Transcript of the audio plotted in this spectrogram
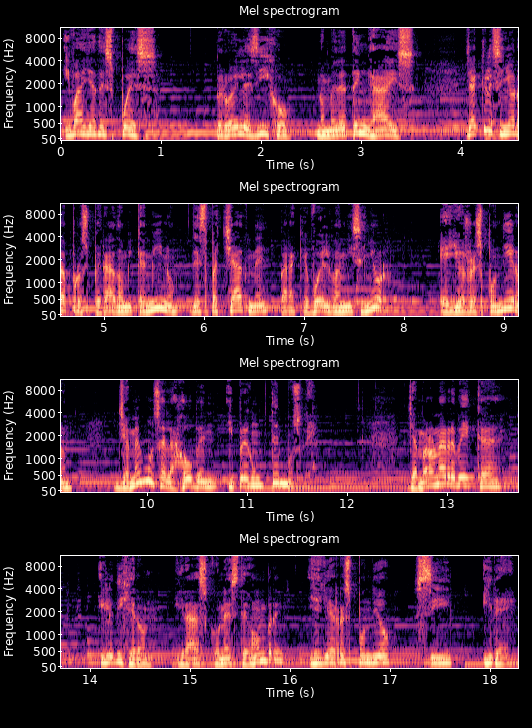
y vaya después. Pero él les dijo, No me detengáis, ya que el Señor ha prosperado mi camino, despachadme para que vuelva mi Señor. Ellos respondieron, Llamemos a la joven y preguntémosle. Llamaron a Rebeca y le dijeron, ¿irás con este hombre? Y ella respondió, sí, iré.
